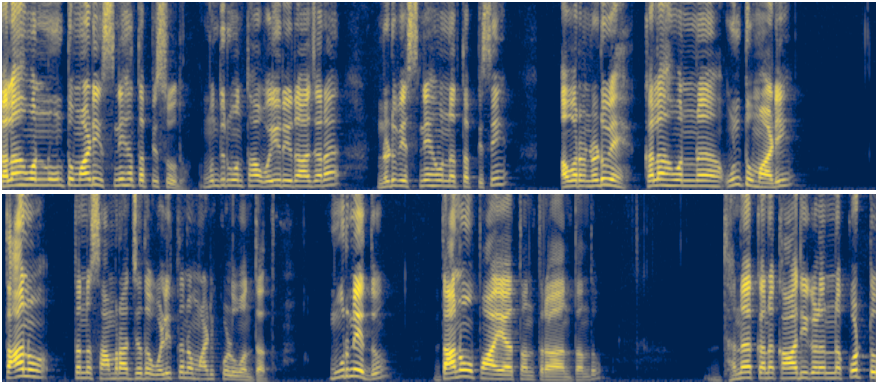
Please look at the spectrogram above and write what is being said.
ಕಲಹವನ್ನು ಉಂಟು ಮಾಡಿ ಸ್ನೇಹ ತಪ್ಪಿಸುವುದು. ಮುಂದಿರುವಂತಹ ವೈರಿ ರಾಜರ ನಡುವೆ ಸ್ನೇಹವನ್ನು ತಪ್ಪಿಸಿ, ಅವರ ನಡುವೆ ಕಲಹವನ್ನು ಉಂಟು ಮಾಡಿ ತಾನು ತನ್ನ ಸಾಮ್ರಾಜ್ಯದ ಒಳಿತನ ಮಾಡಿಕೊಳ್ಳುವಂಥದ್ದು. ಮೂರನೇದು, ದಾನೋಪಾಯ ತಂತ್ರ ಅಂತಂದು ಧನ ಕನಕಾದಿಗಳನ್ನು ಕೊಟ್ಟು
